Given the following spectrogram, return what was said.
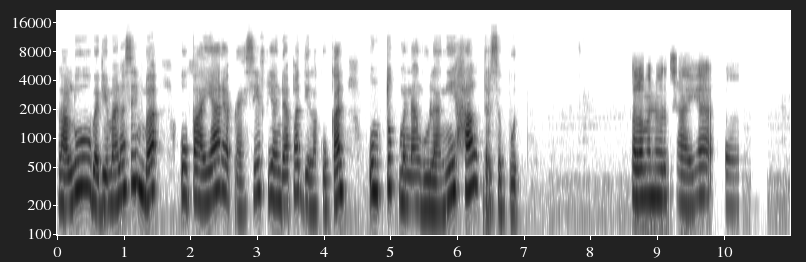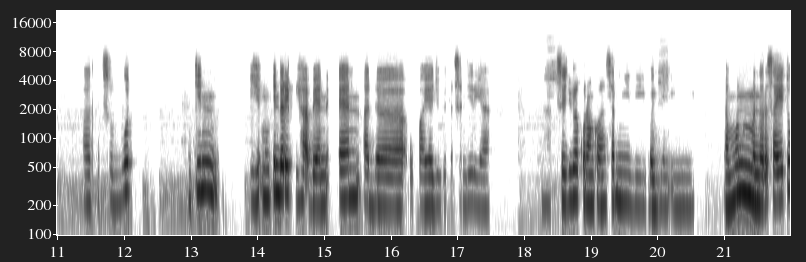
Lalu bagaimana sih Mbak upaya represif yang dapat dilakukan untuk menanggulangi hal tersebut? Kalau menurut saya eh, hal tersebut mungkin mungkin dari pihak BNN ada upaya juga tersendiri ya. Saya juga kurang concern nih di bagian ini. Namun menurut saya itu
